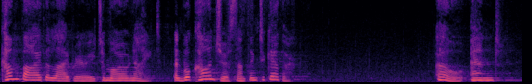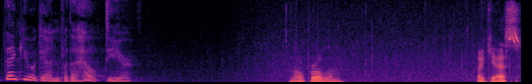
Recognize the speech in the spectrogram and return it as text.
Come by the library tomorrow night, and we'll conjure something together. Oh, and thank you again for the help, dear. No problem. I guess.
